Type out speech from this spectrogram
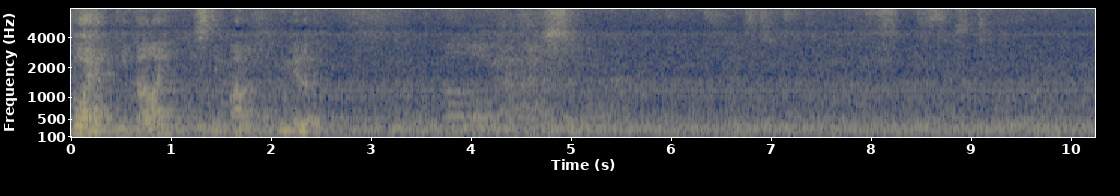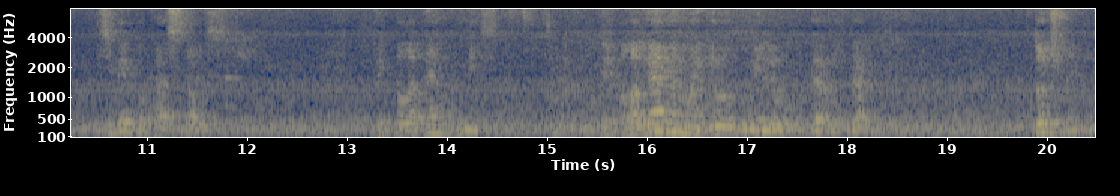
Поэт Николай Степанович Гумилев. И теперь только осталось предполагаемое место. Предполагаемая могила Гумилева в Берлгарде. Точное место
